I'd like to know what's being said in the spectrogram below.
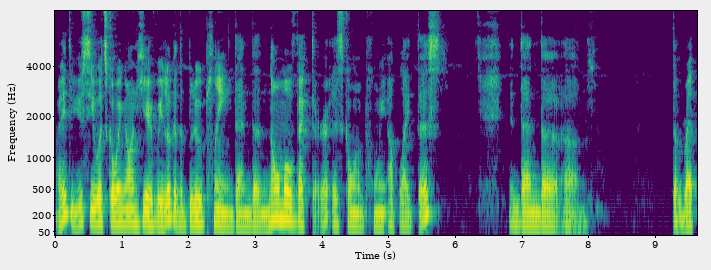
right? Do you see what's going on here? If we look at the blue plane, then the normal vector is going to point up like this. And then the, um, the red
